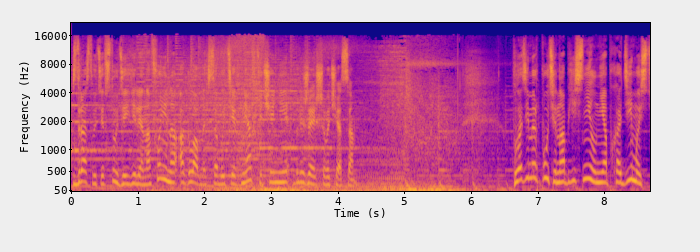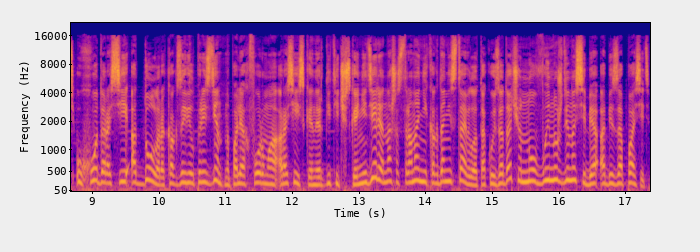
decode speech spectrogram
Здравствуйте, в студии Елена Фонина о главных событиях дня в течение ближайшего часа. Владимир Путин объяснил необходимость ухода России от доллара. Как заявил президент на полях форума «Российская энергетическая неделя», наша страна никогда не ставила такую задачу, но вынуждена себя обезопасить.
